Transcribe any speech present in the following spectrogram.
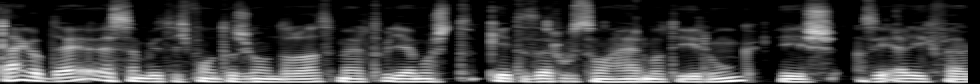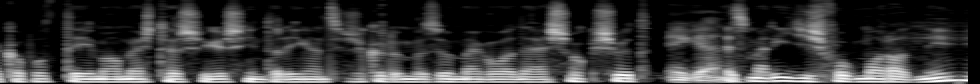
Tágabb, de eszembe jut egy fontos gondolat, mert ugye most 2023-at írunk, és azért elég felkapott téma a mesterséges intelligencia és a különböző megoldások, sőt, Igen. ez már így is fog maradni.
